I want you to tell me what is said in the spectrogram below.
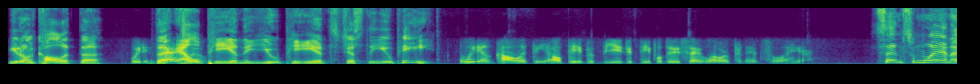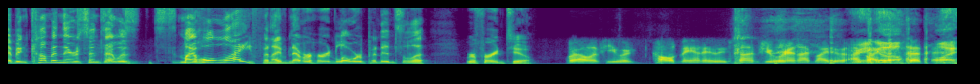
You don't call it the We the actually- LP and the UP. It's just the UP. we don't call it the LP, but you, people do say Lower Peninsula here. Since when? I've been coming there since I was my whole life, and I've never heard Lower Peninsula referred to. Well, if you had called me any of these times you were in, I might have. I There you might have go. said that. Boy,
